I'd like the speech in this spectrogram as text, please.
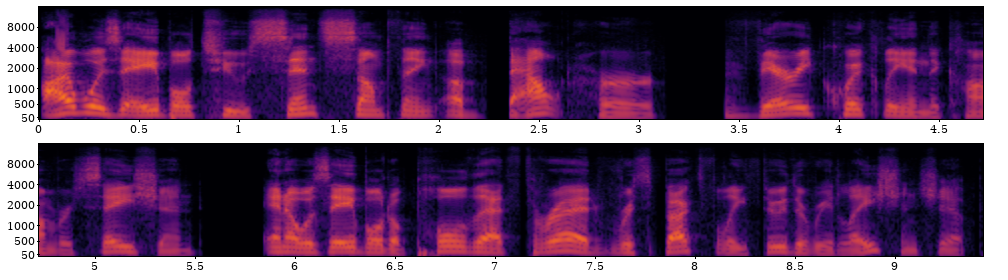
I was able to sense something about her very quickly in the conversation, and I was able to pull that thread respectfully through the relationship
